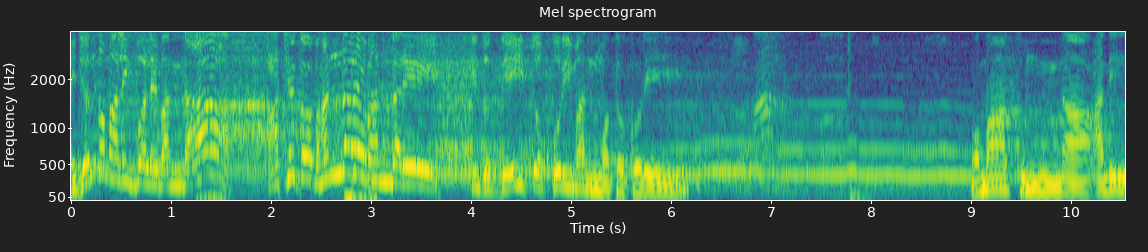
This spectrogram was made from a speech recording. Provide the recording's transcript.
এই জন্য মালিক বলে, বান্দা, আছে তো ভান্ডারে ভান্ডারে কিন্তু দেই তো পরিমাণ মতো করে। আনিল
